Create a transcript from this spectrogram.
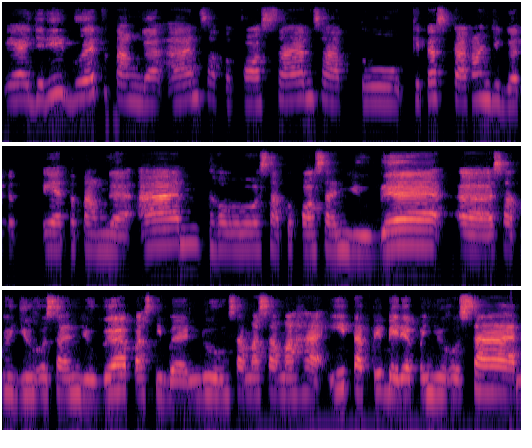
Ya, jadi gue tetanggaan, satu kosan, satu kita sekarang juga tet- ya tetanggaan, terus satu kosan juga, eh, satu jurusan juga pas di Bandung, sama-sama HI tapi beda penjurusan.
